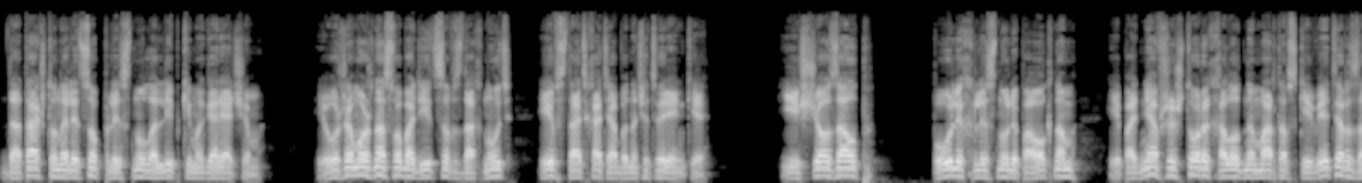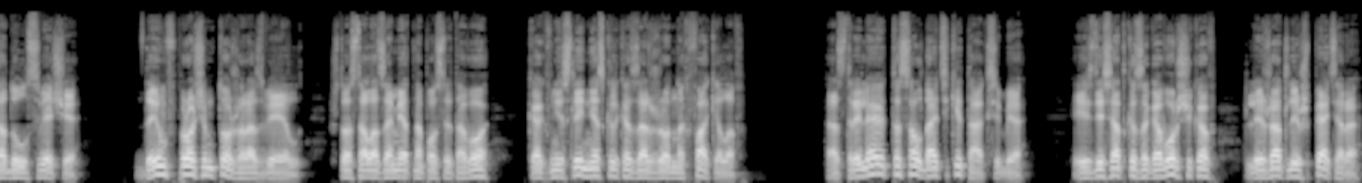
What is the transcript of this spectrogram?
да так, что на лицо плеснуло липким и горячим. И уже можно освободиться, вздохнуть и встать хотя бы на четвереньки. Еще залп. Пули хлестнули по окнам, и поднявший шторы холодный мартовский ветер задул свечи. Дым, впрочем, тоже развеял, что стало заметно после того, как внесли несколько зажженных факелов. А стреляют-то солдатики так себе. Из десятка заговорщиков лежат лишь пятеро,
